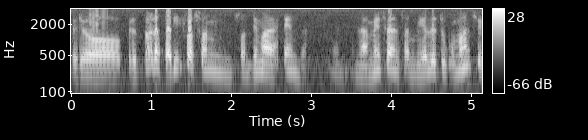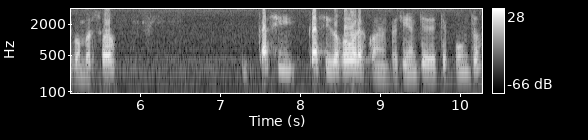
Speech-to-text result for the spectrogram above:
Pero, pero todas las tarifas son, son temas de agenda. En, la mesa en San Miguel de Tucumán se conversó casi casi dos horas con el presidente de este punto.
